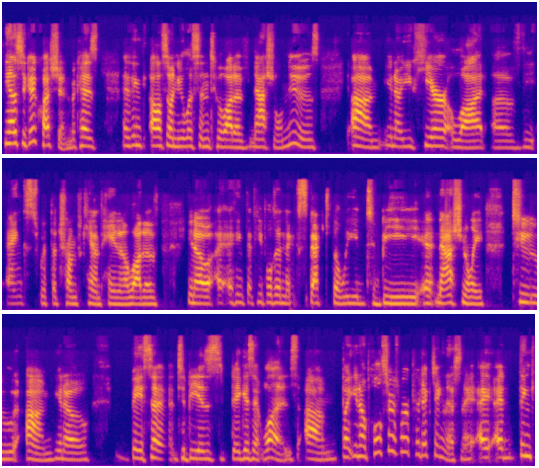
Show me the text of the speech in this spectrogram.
Yeah, it's a good question because I think also when you listen to a lot of national news, um, you know, you hear a lot of the angst with the Trump campaign and a lot of, you know, I, I think that people didn't expect the lead to be eh, nationally to, um, you know, base it to be as big as it was. Um, but you know, pollsters were predicting this, and I, I, I think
